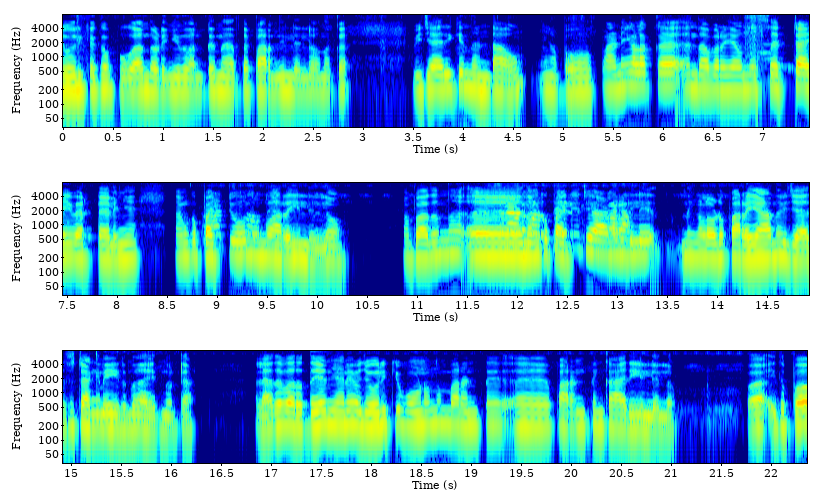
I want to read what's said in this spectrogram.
ജോലിക്കൊക്കെ പോകാൻ തുടങ്ങി എന്ന് പറഞ്ഞിട്ട് നേരത്തെ പറഞ്ഞില്ലല്ലോ എന്നൊക്കെ വിചാരിക്കുന്നുണ്ടാവും. അപ്പോൾ പണികളൊക്കെ എന്താ പറയുക ഒന്ന് സെറ്റായി വരട്ടെ? അല്ലെങ്കിൽ നമുക്ക് പറ്റുമോ എന്നൊന്നും അറിയില്ലല്ലോ? അപ്പോൾ അതൊന്ന് നമുക്ക് പറ്റുകയാണെങ്കിൽ നിങ്ങളോട് പറയാന്ന് വിചാരിച്ചിട്ട് അങ്ങനെ ഇരുന്നതായിരുന്നു കേട്ടോ അല്ലാതെ വെറുതെ ഞാൻ ജോലിക്ക് പോകണമെന്നും പറഞ്ഞിട്ട് പറഞ്ഞിട്ടും കാര്യമില്ലല്ലോ. അപ്പോൾ ഇതിപ്പോൾ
